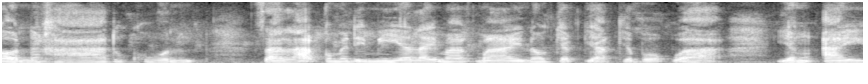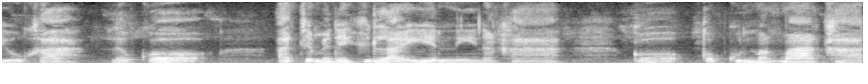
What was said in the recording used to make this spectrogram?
ก่อนนะคะ ทุกคนสาระก็ไม่ได้มีอะไรมากมาย นอกจากอยากจะบอกว่ายังไออยู่ค่ะ แล้วก็อาจจะไม่ได้ขึ้นไลฟ์เย็นนี้นะคะ ก็ขอบคุณมาก ๆ ค่ะ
